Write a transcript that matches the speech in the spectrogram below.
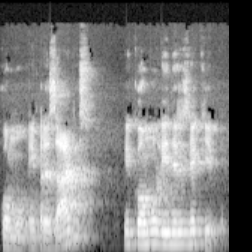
como empresários e como líderes de equipe.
